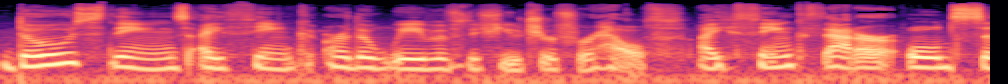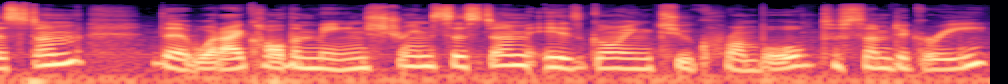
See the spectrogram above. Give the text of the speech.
Those things I think are the wave of the future for health. I think that our old system, that what I call the mainstream system, is going to crumble to some degree.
